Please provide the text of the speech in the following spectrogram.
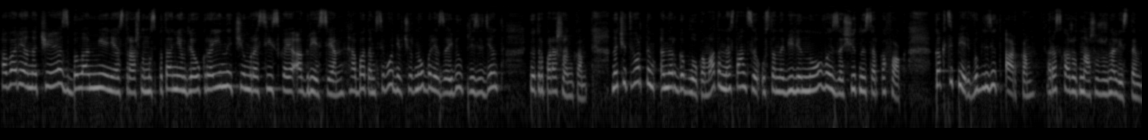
Авария на ЧАЭС была менее страшным испытанием для Украины, чем российская агрессия. Об этом сегодня в Чернобыле заявил президент Петр Порошенко. На четвертом энергоблоком атомной станции установили новый защитный саркофаг. Как теперь выглядит арка, расскажут наши журналисты.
